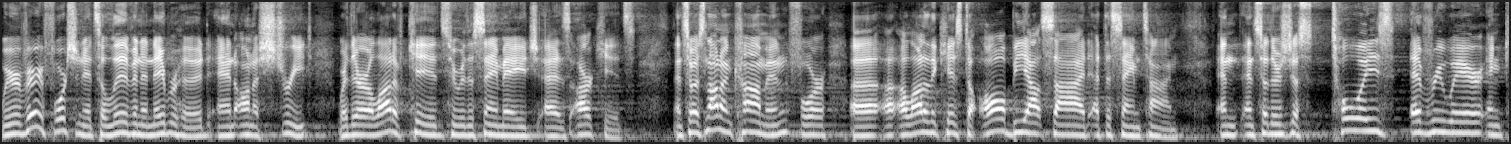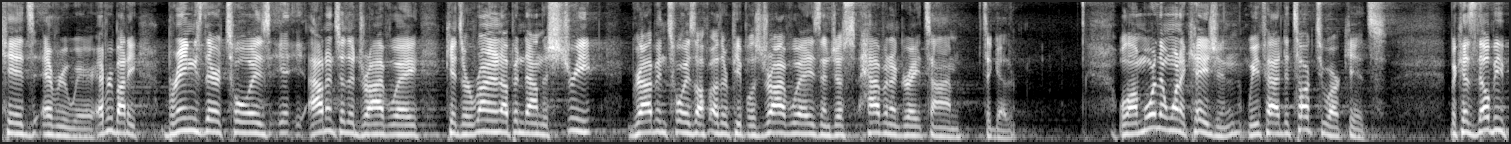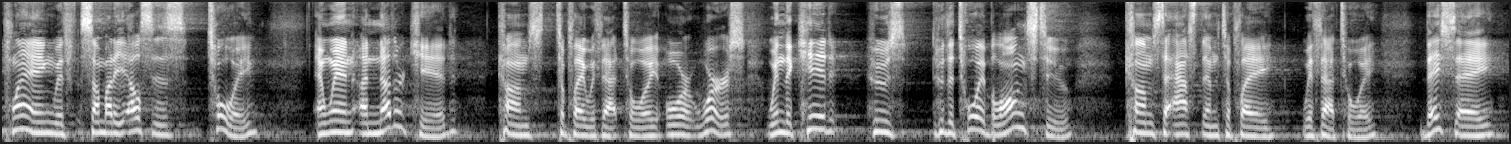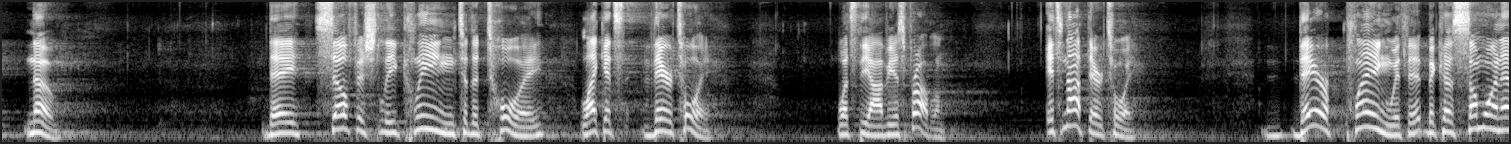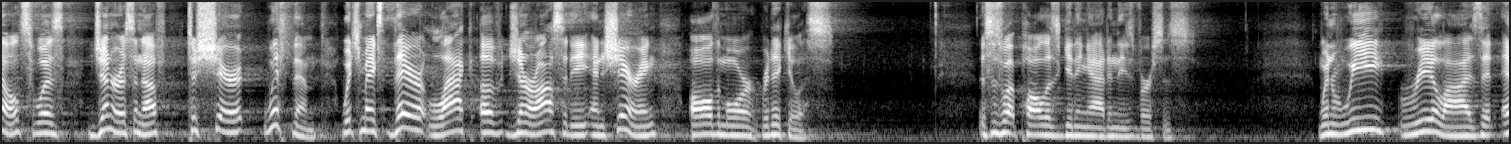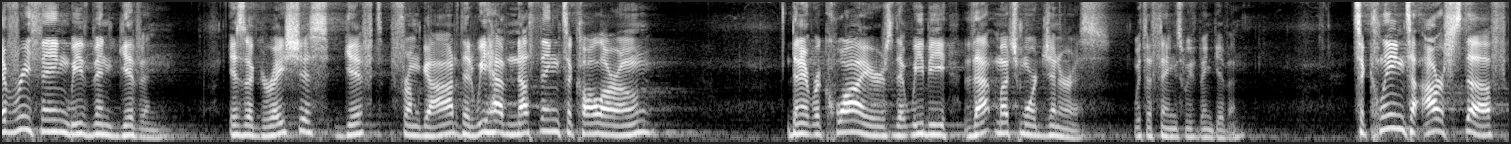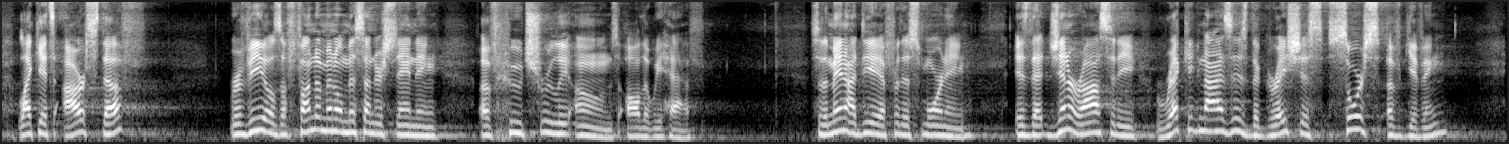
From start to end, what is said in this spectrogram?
We were very fortunate to live in a neighborhood and on a street where there are a lot of kids who are the same age as our kids. And so it's not uncommon for uh, a lot of the kids to all be outside at the same time. And, and so there's just toys everywhere and kids everywhere. Everybody brings their toys out into the driveway. Kids are running up and down the street, grabbing toys off other people's driveways, and just having a great time together. Well, on more than one occasion, we've had to talk to our kids because they'll be playing with somebody else's toy, and when another kid comes to play with that toy, or worse, when the kid who's, who the toy belongs to comes to ask them to play with that toy, they say no. They selfishly cling to the toy like it's their toy. What's the obvious problem? It's not their toy. They are playing with it because someone else was generous enough to share it with them, which makes their lack of generosity and sharing all the more ridiculous. This is what Paul is getting at in these verses. When we realize that everything we've been given is a gracious gift from God, that we have nothing to call our own, then it requires that we be that much more generous with the things we've been given. To cling to our stuff like it's our stuff reveals a fundamental misunderstanding of who truly owns all that we have. So, the main idea for this morning is that generosity recognizes the gracious source of giving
